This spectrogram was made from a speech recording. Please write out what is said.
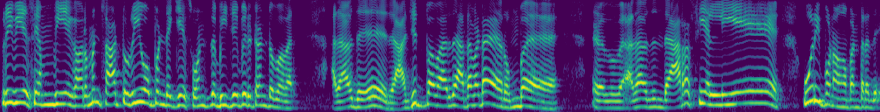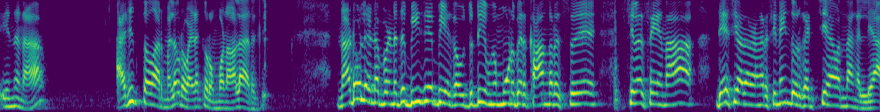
Previous MVA government sought to reopen the case once the BJP return to power அதாவது அஜித் பவார் அதை விட ரொம்ப அதாவது இந்த அரசியல்லையே ஊறி போனவங்க பண்ணுறது என்னென்னா அஜித் பவார் மேலே ஒரு வழக்கு ரொம்ப நாளாக இருக்குது நடுவில் என்ன பண்ணுது? பிஜேபியை கவுத்துட்டு இவங்க மூணு பேர் காங்கிரஸ் சிவசேனா தேசியவாத காங்கிரஸ் இணைந்து ஒரு கட்சியாக வந்தாங்க இல்லையா?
